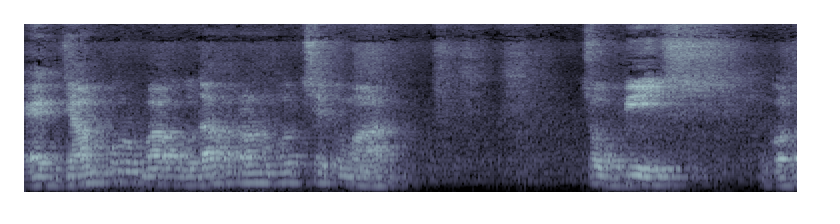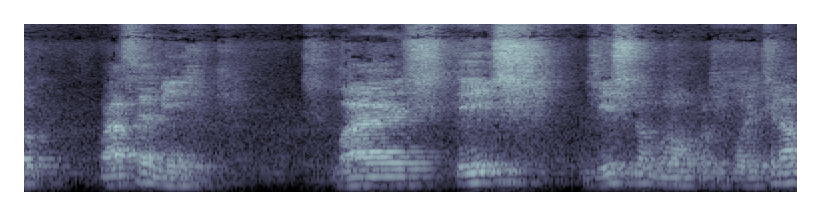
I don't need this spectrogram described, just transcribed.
এক্সাম্পল বা উদাহরণ হচ্ছে তোমার চব্বিশ, গত ক্লাসে আমি বাইশ, তেইশ, বিশ নম্বর অঙ্কটি করেছিলাম।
